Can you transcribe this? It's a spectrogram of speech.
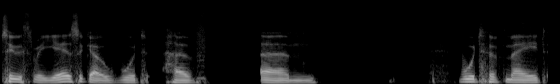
two, three years ago would have um, would have made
